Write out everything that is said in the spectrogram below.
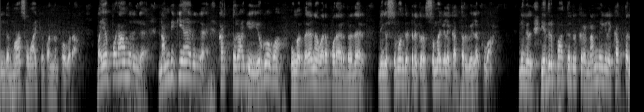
இந்த மாசம் வாய்க்க பண்ண போகிறார். பயப்படாம இருங்க. நம்பிக்கையா இருங்க. கர்த்தராகிய யோகோவா உங்க பலனை வரப்போறாரு பிரதர். நீங்க சுமந்துட்டு இருக்கிற சுமைகளை கத்தர் விளக்குவா நீங்கள் எதிர்பார்த்துட்டு இருக்கிற நன்மைகளை கர்த்தர்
